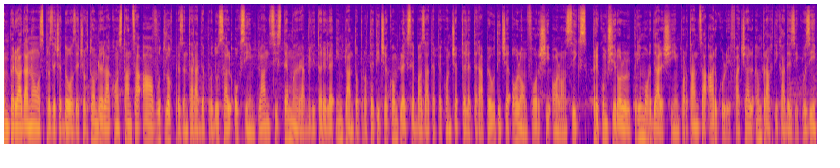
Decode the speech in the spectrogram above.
În perioada 19-20 octombrie, la Constanța a avut loc prezentarea de produs al Oxy-Implant, sistem în reabilitările implantoprotetice complexe bazate pe conceptele terapeutice Olon4 și Olon6, precum și rolul primordial și importanța arcului facial în practica de zi cu zi.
